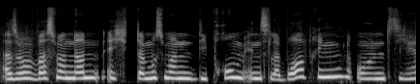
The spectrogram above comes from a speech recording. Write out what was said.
Also was man dann echt, da muss man die Proben ins Labor bringen und die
